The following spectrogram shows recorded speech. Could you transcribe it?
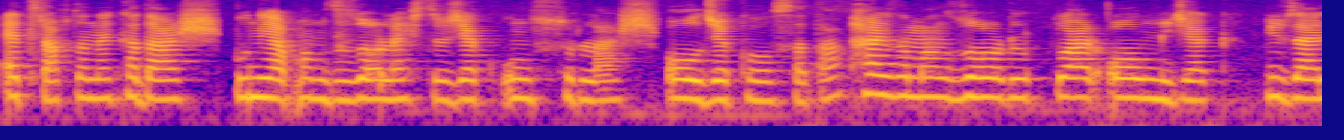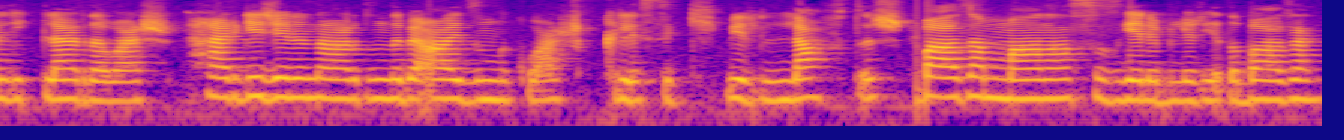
Etrafta ne kadar bunu yapmamızı zorlaştıracak unsurlar olacak olsa da her zaman zorluklar olmayacak güzellikler de var. Her gecenin ardında bir aydınlık var. Klasik bir laftır. Bazen manasız gelebilir ya da bazen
